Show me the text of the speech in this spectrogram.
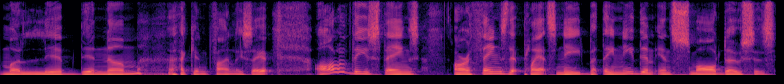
molybdenum. I can finally say it. All of these things are things that plants need, but they need them in small doses.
